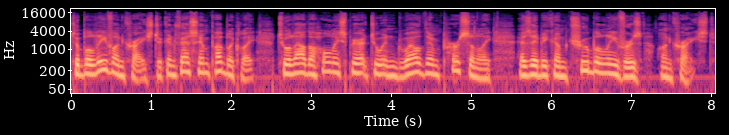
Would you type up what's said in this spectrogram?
to believe on Christ, to confess Him publicly, to allow the Holy Spirit to indwell them personally as they become true believers on Christ.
